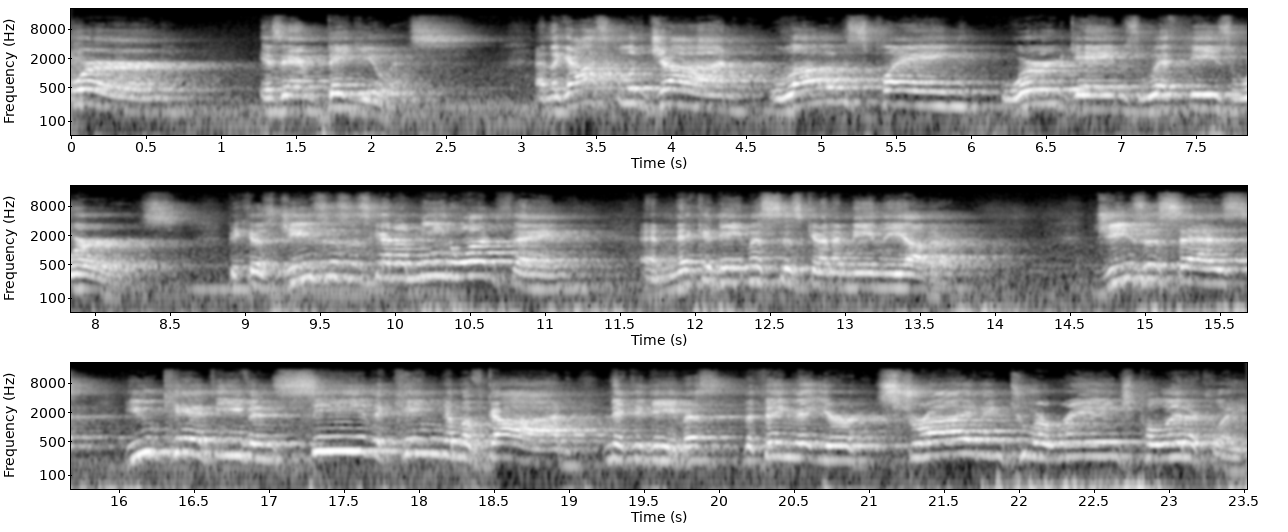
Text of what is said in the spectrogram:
word is ambiguous. And the Gospel of John loves playing word games with these words. Because Jesus is going to mean one thing, and Nicodemus is going to mean the other. Jesus says, You can't even see the kingdom of God, Nicodemus, the thing that you're striving to arrange politically.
